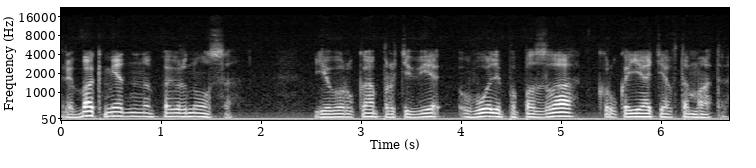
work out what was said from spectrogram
Рыбак медленно повернулся. Его рука против воли поползла рукояти автомата.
